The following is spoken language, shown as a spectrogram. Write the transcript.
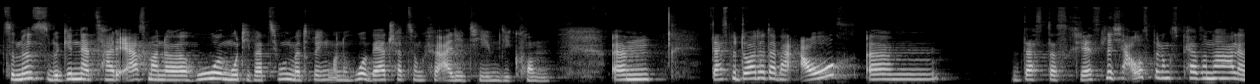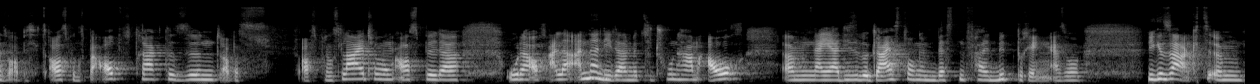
zumindest zu Beginn der Zeit erstmal eine hohe Motivation mitbringen und eine hohe Wertschätzung für all die Themen, die kommen. Ähm, das bedeutet aber auch, ähm, dass das restliche Ausbildungspersonal, also ob es jetzt Ausbildungsbeauftragte sind, ob es Ausbildungsleitung, Ausbilder oder auch alle anderen, die damit zu tun haben, auch, ähm, naja, diese Begeisterung im besten Fall mitbringen. Also, wie gesagt, ähm,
